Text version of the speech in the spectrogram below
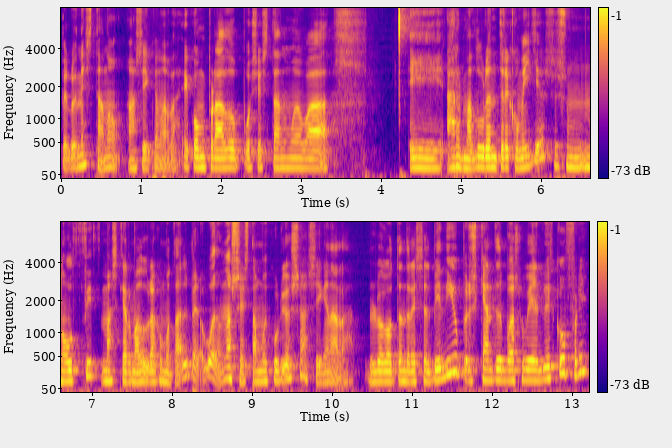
pero en esta no. Así que nada, he comprado pues esta nueva eh, armadura entre comillas. Es un outfit más que armadura como tal, pero bueno, no sé, está muy curiosa, así que nada. Luego tendréis el vídeo, pero es que antes voy a subir el cofre.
